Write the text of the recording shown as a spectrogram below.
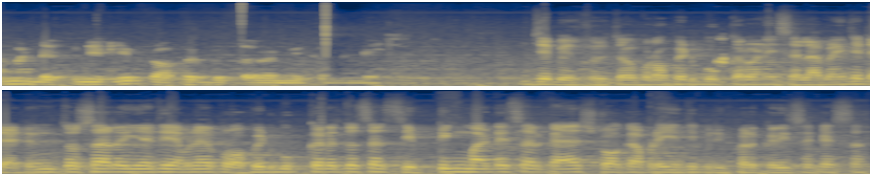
આમાં ડેફિનેટલી પ્રોફિટ બુક કરવાની રેકમેન્ડેશન જે, બિલકુલ. તો પ્રોફિટ બુક કરવાની સલાહ આપણી છે. ટાઇટન તો સર અહીંયાથી આપણે પ્રોફિટ બુક કરે તો સર શિફ્ટિંગ માટે સર કયા સ્ટોક આપણે અહીંથી પ્રિફર કરી શકે સર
